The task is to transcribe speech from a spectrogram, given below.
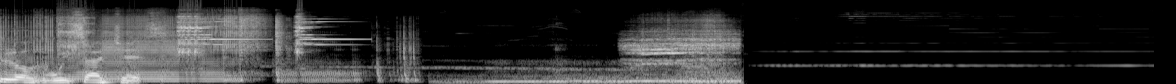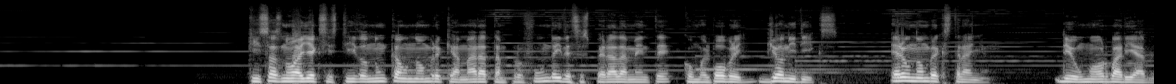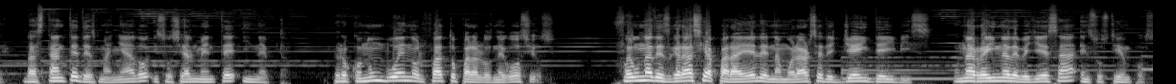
Los Huizaches. Quizás no haya existido nunca un hombre que amara tan profunda y desesperadamente como el pobre Johnny Dix. Era un hombre extraño, de humor variable, bastante desmañado y socialmente inepto, pero con un buen olfato para los negocios. Fue una desgracia para él enamorarse de Jane Davis, una reina de belleza en sus tiempos,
